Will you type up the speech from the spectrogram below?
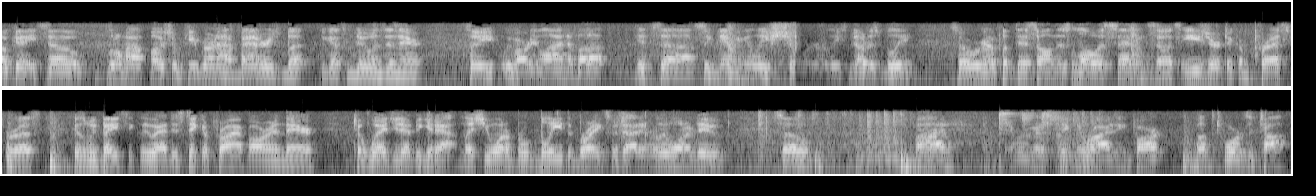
Okay, so, little malfunction. We keep running out of batteries, but we got some new ones in there. So, you, we've already lined them up. It's uh, significantly shorter, at least noticeably. So we're going to put this on this lowest setting so it's easier to compress for us because we basically had to stick a pry bar in there to wedge it up to get out unless you want to bleed the brakes which I didn't really want to do. So fine. Then we're going to stick the rising part up towards the top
